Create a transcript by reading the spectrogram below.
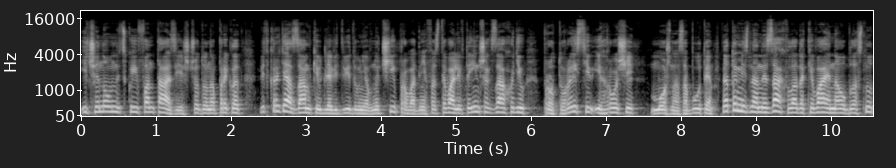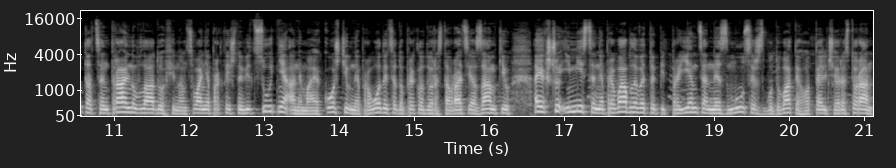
і чиновницької фантазії щодо, наприклад, відкриття замків для відвідування вночі, проведення фестивалів та інших заходів, про туристів і гроші можна забути. Натомість на низах влада киває на обласну та центральну владу. Фінансування практично відсутнє, а немає коштів, не проводиться, до прикладу, реставрація замків. А якщо і місце непривабливе, то підприємця не змусиш збудувати готель чи ресторан.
